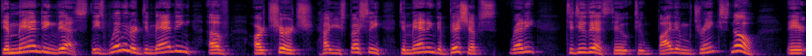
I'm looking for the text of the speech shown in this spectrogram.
demanding this. These women are demanding of our church, how you especially demanding the bishops, ready, to do this, to, to buy them drinks? No, they're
